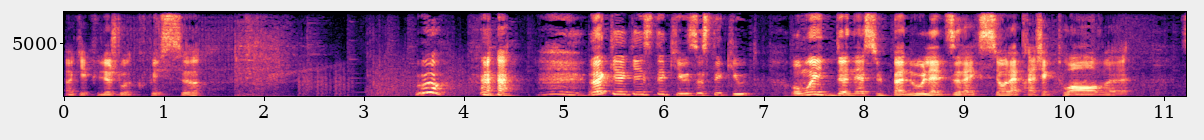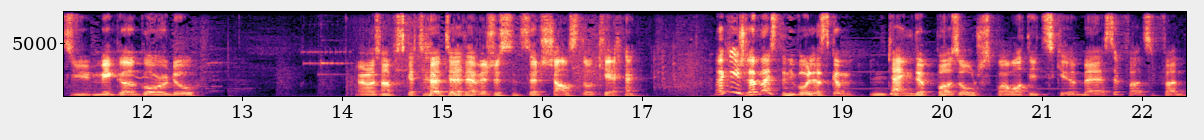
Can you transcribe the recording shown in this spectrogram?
Ok, puis là, je dois couper ça. Ouh! ok, ok, c'était cute, ça, c'était cute. Au moins, il donnait sur le panneau la direction, la trajectoire euh, du méga Gordo. Heureusement, parce que t'avais juste une seule chance, donc... Euh, ok, je le mets à ce niveau-là. C'est comme une gang de puzzles juste pour avoir tes petits cubes. Ben, c'est fun, c'est fun.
